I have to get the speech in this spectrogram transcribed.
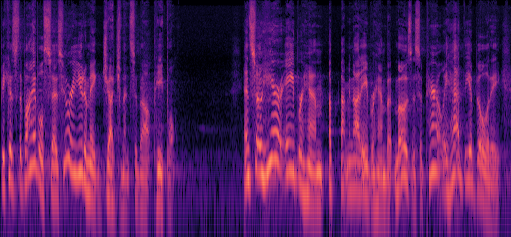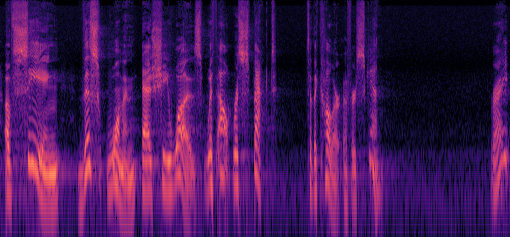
Because the Bible says, Who are you to make judgments about people? And so here, Abraham, uh, I mean, not Abraham, but Moses apparently had the ability of seeing this woman as she was without respect to the color of her skin. Right?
